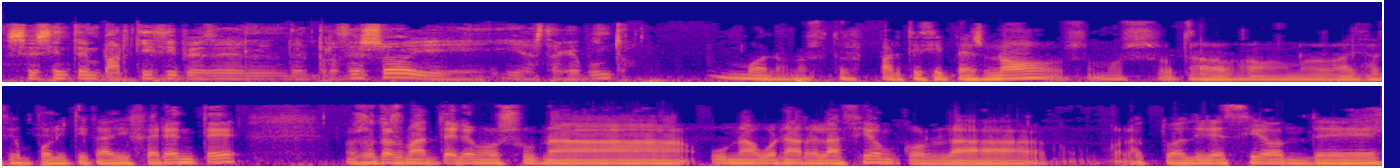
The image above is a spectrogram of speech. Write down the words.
se sienten partícipes del, proceso y hasta qué punto. Bueno, nosotros partícipes no, somos otra organización política diferente. Nosotros mantenemos una, una buena relación con la, con la actual dirección de,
